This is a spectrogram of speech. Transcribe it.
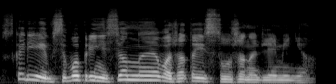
скорее всего принесенное вожатой с ужина для меня.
